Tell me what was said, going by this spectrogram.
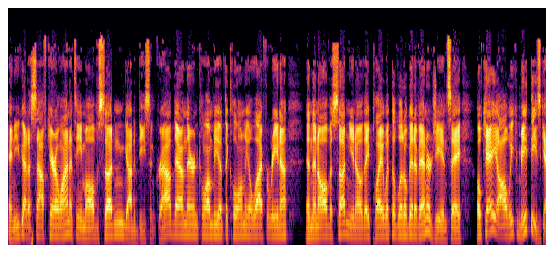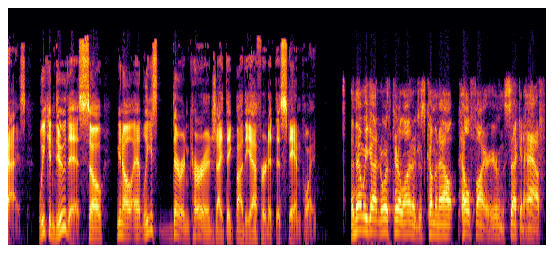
And you got a South Carolina team all of a sudden got a decent crowd down there in Columbia at the Colonial Life Arena. And then all of a sudden, you know, they play with a little bit of energy and say, okay, y'all, we can beat these guys. We can do this. So, you know, at least they're encouraged, I think, by the effort at this standpoint. And then we got North Carolina just coming out hellfire here in the second half.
